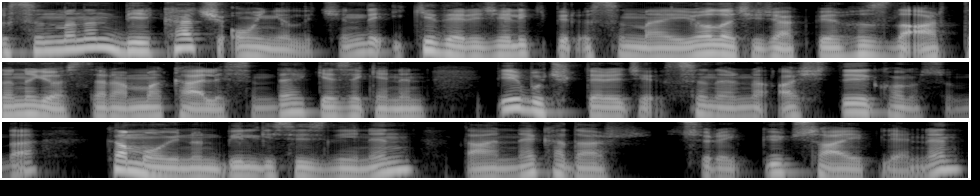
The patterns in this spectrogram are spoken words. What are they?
Isınmanın birkaç on yıl içinde 2 derecelik bir ısınmaya yol açacak bir hızla arttığını gösteren makalesinde gezegenin 1,5 derece sınırını aştığı konusunda kamuoyunun bilgisizliğinin daha ne kadar süre güç sahiplerinin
